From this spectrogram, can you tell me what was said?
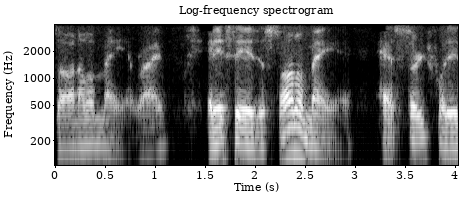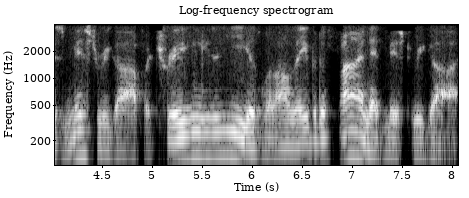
son of a man, right? And it says the Son of Man has searched for this mystery God for trillions of years when I was able to find that mystery God.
